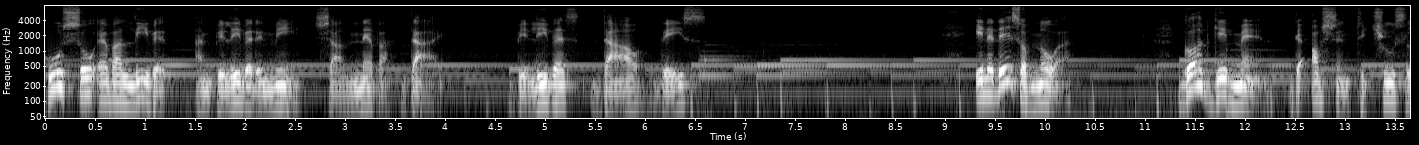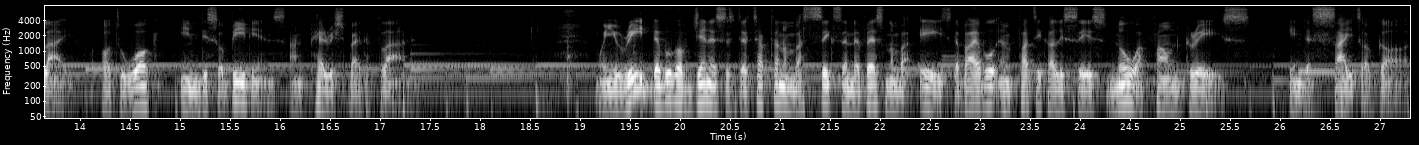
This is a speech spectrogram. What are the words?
whosoever liveth and believeth in me shall never die. Believest thou this? In the days of Noah, God gave men the option to choose life or to walk in disobedience and perish by the flood. When you read the book of Genesis, the chapter number 6 and the verse number 8, the Bible emphatically says Noah found grace in the sight of God.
